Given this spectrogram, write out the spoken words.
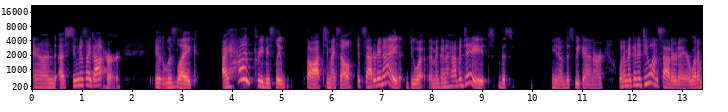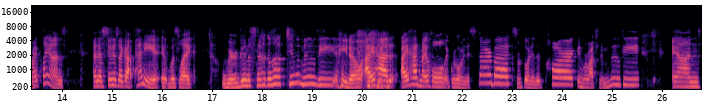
And as soon as I got her, it was like I had previously thought to myself, it's Saturday night. Do I am I gonna have a date this, you know, this weekend? Or what am I gonna do on Saturday? Or what are my plans? And as soon as I got Penny, it was like, we're gonna snuggle up to a movie. You know, I had I had my whole like we're going to Starbucks, we're going to the park, and we're watching a movie. And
